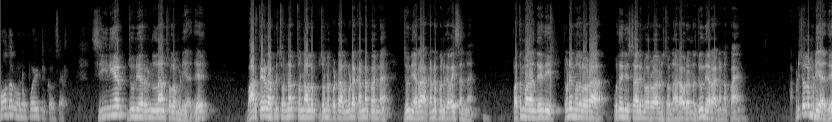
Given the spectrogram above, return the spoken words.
மோதல் ஒன்று போயிட்டு இருக்கோம் சார் சீனியர் ஜூனியர்லாம் சொல்ல முடியாது. வார்த்தைகள் அப்படி சொன்ன சொன்னாலும் சொன்னப்பட்டாலும் கூட கண்ணப்பன் என்ன? ஜூனியரா கண்ணப்பனுக்கு வயசு என்ன? பத்தொன்பதாம் தேதி துணை முதல்வரா உதயநிதி ஸ்டாலின் வருவாருன்னு சொன்னார். அவர் என்ன ஜூனியரா கண்ணப்பன்? அப்படி சொல்ல முடியாது.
